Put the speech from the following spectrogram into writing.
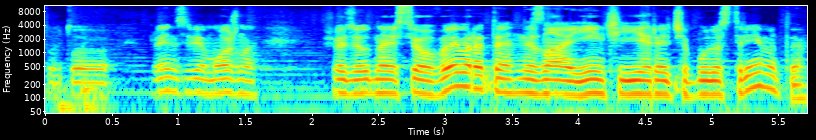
Тобто, в принципі, можна щось одне з цього вибрати. Не знаю, інші ігри чи буду стрімити.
